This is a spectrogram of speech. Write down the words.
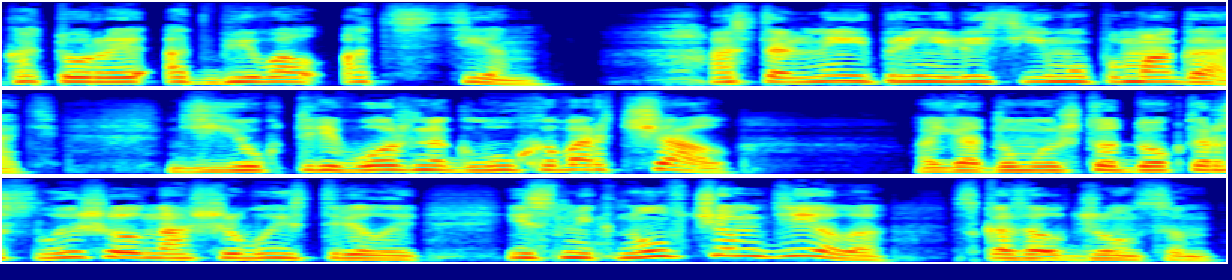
которые отбивал от стен. Остальные принялись ему помогать. Дьюк тревожно глухо ворчал. «А я думаю, что доктор слышал наши выстрелы и смекнул, в чем дело», — сказал Джонсон.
